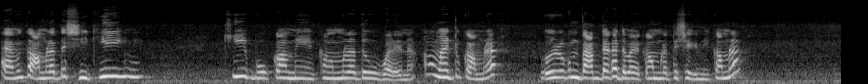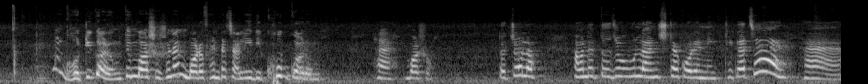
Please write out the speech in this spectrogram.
আমি কামড়াতে শিখিই নি কি বোকা মেয়ে, কামড়াতেও পারে না। আমার একটু কামড়া। ওই রকম দাঁত দেখাতে পারে, কামড়াতে শেখেনি। কামড়া। ঘটি গরম। তুমি বসো, শোনো, আমি বড় ফ্যানটা চালিয়ে দিই। খুব গরম। হ্যাঁ বসো। তো চলো, আমাদের তোজবাবু লাঞ্চটা করে নিক, ঠিক আছে? হ্যাঁ।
